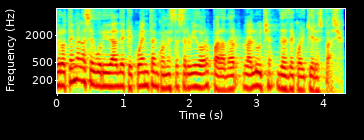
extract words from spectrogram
pero tengan la seguridad de que cuentan con este servidor para dar la lucha desde cualquier espacio.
